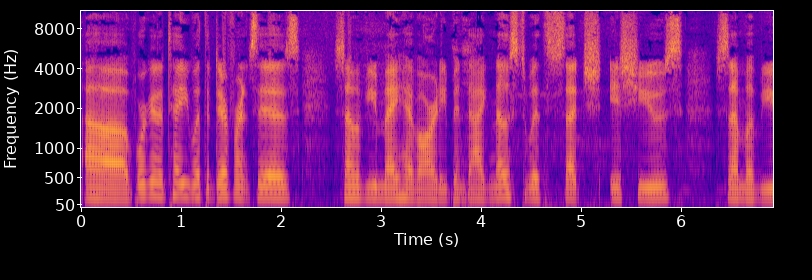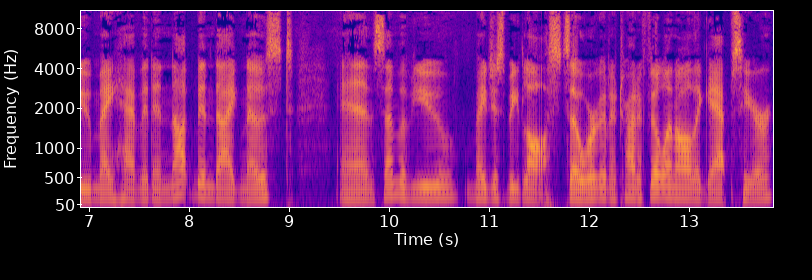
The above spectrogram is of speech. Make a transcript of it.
Uh, we're going to tell you what the difference is. Some of you may have already been diagnosed with such issues. Some of you may have it and not been diagnosed. And some of you may just be lost. So we're going to try to fill in all the gaps here.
